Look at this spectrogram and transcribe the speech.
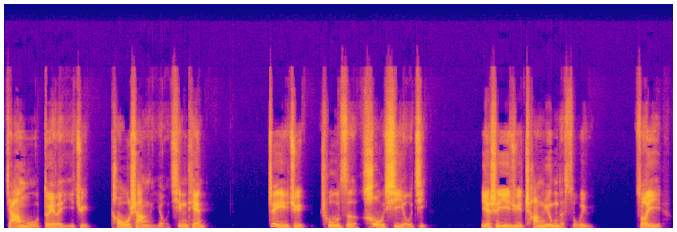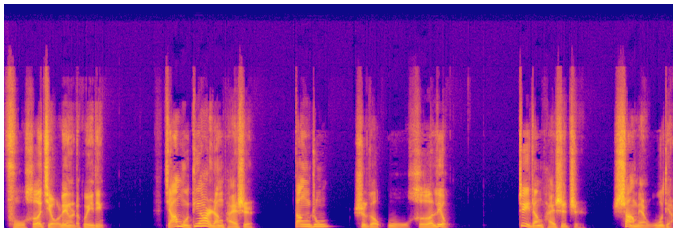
贾母对了一句。头上有青天，这一句出自《后西游记》，也是一句常用的俗语，所以符合酒令的规定。贾母第二张牌是，当中是个五和六，这张牌是指上面五点，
